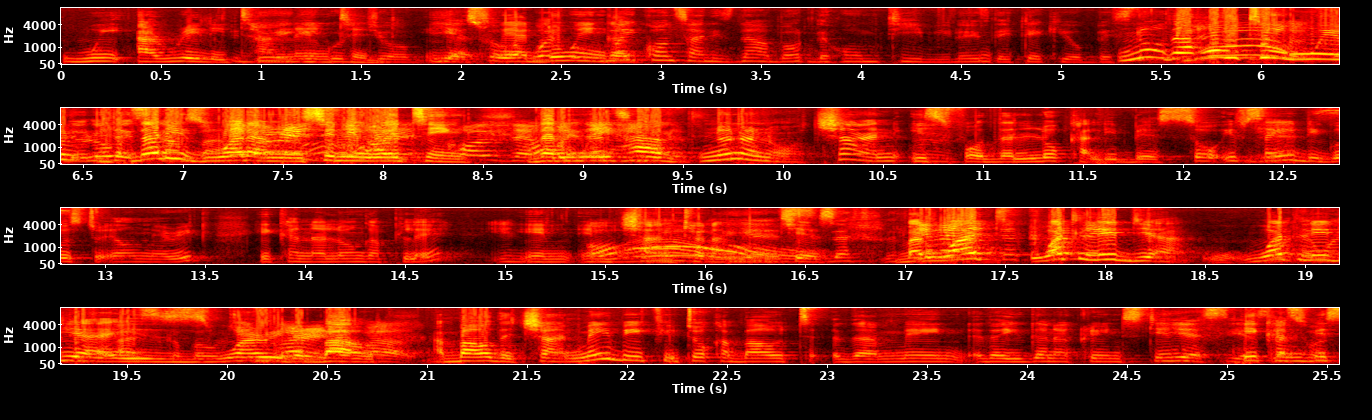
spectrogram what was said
we are really Doing talented. a good job. Yes, So we are what- doing My a concern is now about the home team. You know, if they take your best. no, the whole team. We, They'll always that come is back. what I'm They always- they always insinuating. That Oh, we have. good. No, no, no. Chan is for the locally based. So if Saidi Yes. goes to El Merreikh, he can no longer play In- in, in, Oh, Chan tournament. yes, Yes. that's- but Even what what Lydia what, What Lydia is about- worried, worried about, about. about the Chan. Maybe if you talk about the main the Uganda Cranes team, Yes, he can be what- that's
